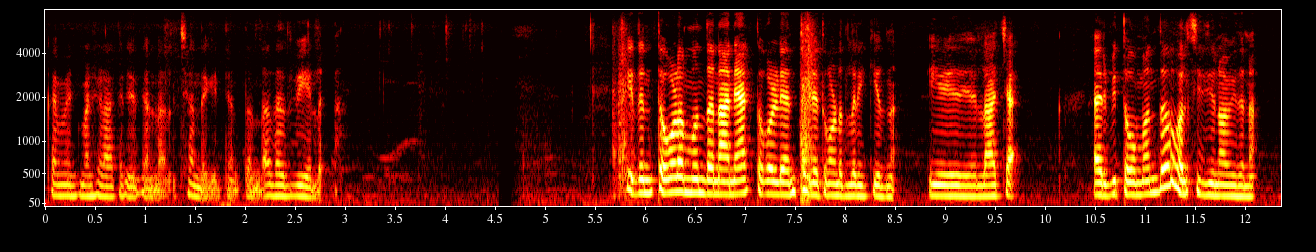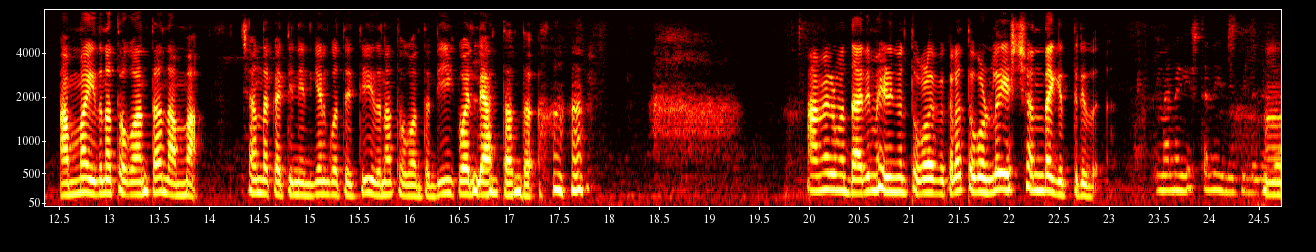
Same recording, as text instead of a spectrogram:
ಕಮೆಂಟ್ ಮಾಡಿ ಹೇಳಾಕತ್ತಿದ್ದೆಲ್ಲ ಚಂದಾಗೈತಿ ಅಂತಂದು. ಅದ್ರದ್ದು ವೇಲ್ ಇದನ್ನು ತೊಗೊಳ್ಳೋ ಮುಂದೆ ನಾನು ಯಾಕೆ ತೊಗೊಳ್ಳಿ ಅಂತೇಳಿ ತೊಗೊಂಡದ್ಲ ಇದನ್ನ ಈ ಲಾಚ ಅರ್ಬಿ ತೊಗೊಂಬಂದು ಹೊಲಿಸಿದ್ವಿ ನಾವು ಇದನ್ನು. ಅಮ್ಮ ಇದನ್ನ ತಗೋ ಅಂತಂದು ಅಮ್ಮ. ಚಂದ ಆಕೈತಿ ನಿನ್ಗೇನು ಗೊತ್ತೈತಿ? ಇದನ್ನ ತಗೋ ಅಂತಂದು. ಈಗ ಒಲ್ಲೆ ಅಂತಂದು. ಆಮೇಲೆ ಮತ್ತೆ ಹೇಳಿದ ಮೇಲೆ ತೊಗೊಳ್ಬೇಕಲ್ಲ ತೊಗೊಂಡ್ಲು ಎಷ್ಟು ಚಂದಾಗಿತ್ತು ರೀ ಇದು ನನಗೆ ಹ್ಞೂ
